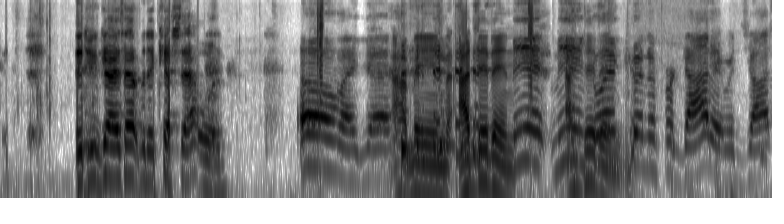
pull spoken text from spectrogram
Did you guys happen to catch that one? Oh my god! I mean, I didn't. me and, me I and Glenn didn't. couldn't have forgot it with Josh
